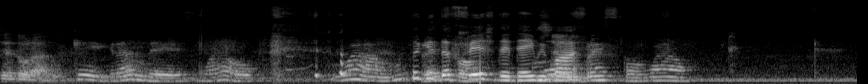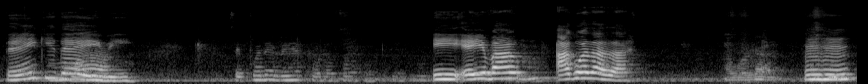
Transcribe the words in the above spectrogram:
ser. Que grande! Wow! Wow! Muito Look fresco. at the fish that Davey muito bought. fresco! Wow! Thank you. Davey. Você pode ver por os ojos. É e ele vai uhum. aguardar. Aguardar. Uhum.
